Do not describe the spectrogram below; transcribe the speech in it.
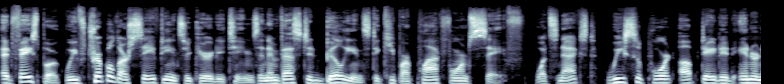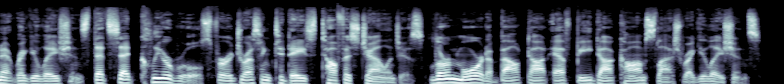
At Facebook, we've tripled our safety and security teams and invested billions to keep our platforms safe. What's next? We support updated internet regulations that set clear rules for addressing today's toughest challenges. Learn more at about.fb.com/regulations.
